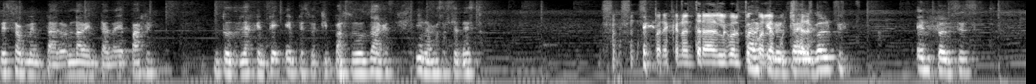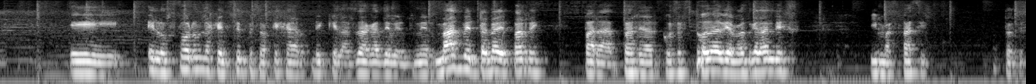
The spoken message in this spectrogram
les aumentaron la ventana de parry. Entonces la gente empezó a equipar sus dos dagas y nada más hacían esto Para que no entrara el golpe para con que la no entrara cuchara. el golpe. Entonces, eh, en los foros la gente se empezó a quejar de que las dagas deben tener más ventana de parry para parrear cosas todavía más grandes y más fácil. Entonces,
